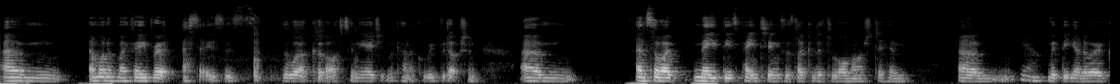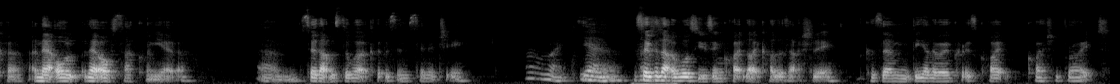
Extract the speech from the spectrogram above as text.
um, and one of my favourite essays is the work of art in the age of mechanical reproduction. Um, and so I made these paintings as like a little homage to him um, yeah, with the yellow ochre, and they're all they're of Saconera. Um, so that was the work that was in Synergy. Oh right, yeah. So for that, I was using quite light colours actually, because um, the yellow ochre is quite quite a bright.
